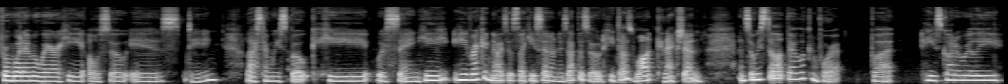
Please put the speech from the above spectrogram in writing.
from what I'm aware, he also is dating. Last time we spoke, he was saying he he recognizes, like he said on his episode, he does want connection, and so he's still out there looking for it. But he's got a really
